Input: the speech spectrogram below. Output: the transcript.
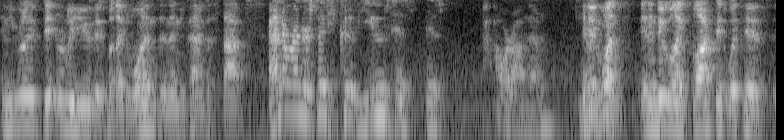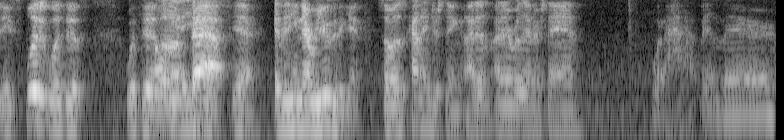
and you really didn't really use it, but like once, and then you kind of just stopped. And I never understood he could have used his his power on them. He did once, and then dude like blocked it with his. He split it with his, with his Oh, uh, yeah, yeah. staff, Yeah. and then he never used it again. So it was kind of interesting. I didn't I didn't really understand what happened there.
